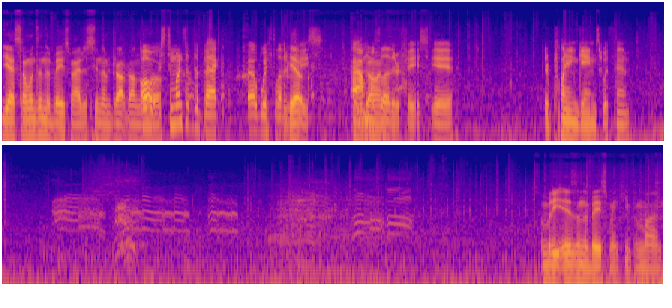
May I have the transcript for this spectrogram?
Yeah, someone's in the basement. I just seen them drop down the Oh, well. someone's at the back uh, with Leatherface. I'm I'm with going. Leatherface, yeah. They're playing games with him. Somebody is in the basement, keep in mind.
